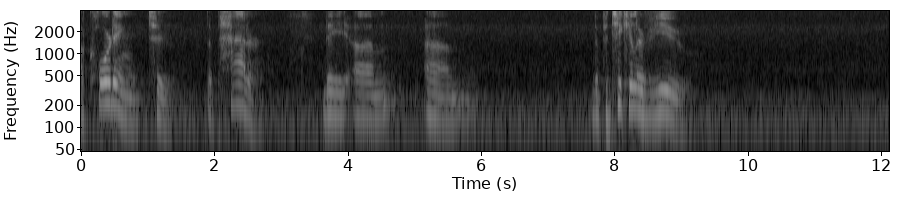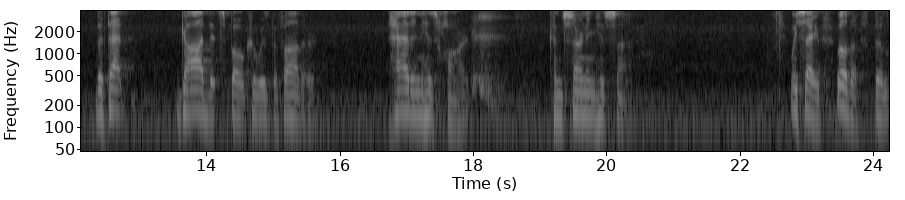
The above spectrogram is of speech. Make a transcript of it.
according to the pattern the, um, um, the particular view that that God that spoke, who was the Father, had in his heart concerning his Son. We say, well, the, the,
